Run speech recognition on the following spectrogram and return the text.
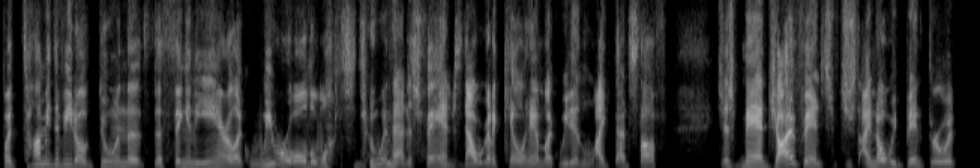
But Tommy DeVito doing the the thing in the air, like we were all the ones doing that as fans. Now we're gonna kill him, like we didn't like that stuff. Just man, Giant fans, just I know we've been through it.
